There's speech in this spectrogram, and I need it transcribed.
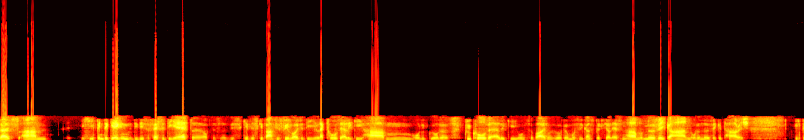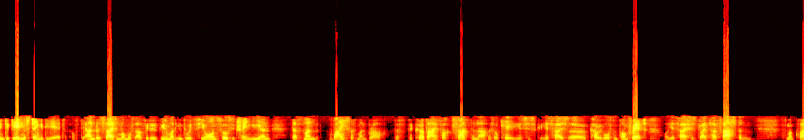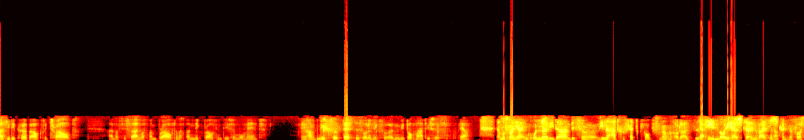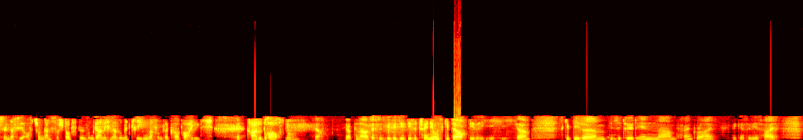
dass ähm, ich, ich bin dagegen, die, diese feste Diät, äh, ob das, es gibt, es gibt wahnsinnig viele Leute, die Laktoseallergie haben oder, oder Glukoseallergie und so weiter und so, da muss ich ganz speziell essen haben oder nur vegan oder nur vegetarisch. Ich bin dagegen eine strenge Diät. Auf der anderen Seite, man muss auch wieder, wieder mal Intuition so zu trainieren, dass man weiß, was man braucht dass der Körper einfach sagt danach, ist okay, jetzt, ist, jetzt heißt äh, Currywurst und Pommes frites und jetzt heißt es drei Tage Fasten. Dass man quasi die Körper auch vertraut, einfach zu sagen, was man braucht und was man nicht braucht in diesem Moment. Mhm. Nichts so Festes oder nichts so irgendwie Dogmatisches, ja. Da muss man ja im Grunde wieder ein bisschen wie eine Art Reset-Knopf, ne? Oder als System ja. neu herstellen, weil ich genau. könnte mir vorstellen, dass wir oft schon ganz verstopft sind und gar nicht mehr so mitkriegen, was unser Körper eigentlich ja. gerade braucht, ne? Ja. Ja, genau. Das ist wie, wie diese Training. Es gibt ja auch diese, ich, ich, ich ähm, es gibt diese ähm, Institut in ähm, Frankreich, vergesse wie es heißt.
